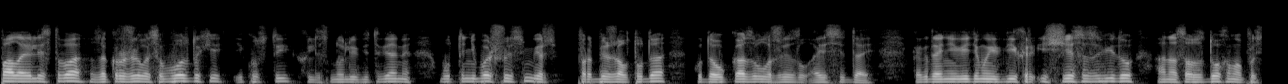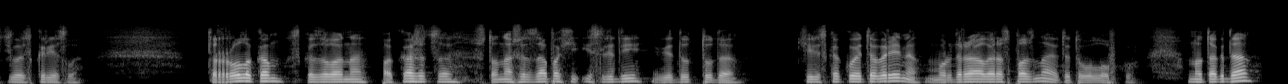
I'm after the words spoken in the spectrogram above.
Палая листва закружилась в воздухе, и кусты хлестнули ветвями, будто небольшой смерч пробежал туда, куда указывал жезл Айседай. Когда невидимый вихрь исчез из виду, она со вздохом опустилась в кресло. Тролокам, сказала она покажется что наши запахи и следы ведут туда через какое то время мурдралы распознают эту уловку но тогда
